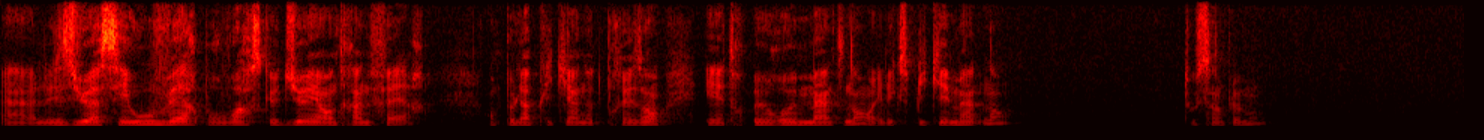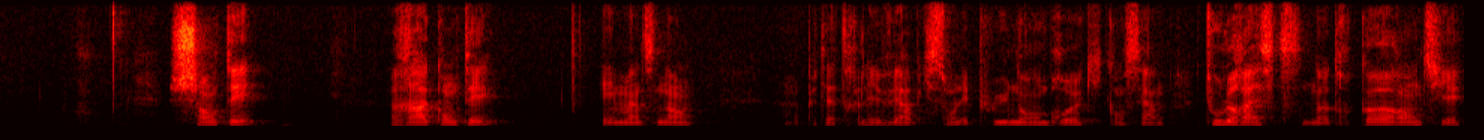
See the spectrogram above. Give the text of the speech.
euh, les yeux assez ouverts pour voir ce que Dieu est en train de faire, on peut l'appliquer à notre présent et être heureux maintenant et l'expliquer maintenant. Tout simplement. Chanter, raconter, et maintenant, euh, peut-être les verbes qui sont les plus nombreux, qui concernent tout le reste, notre corps entier,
